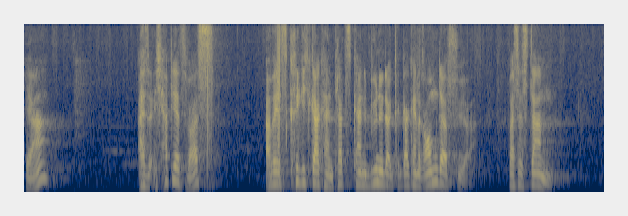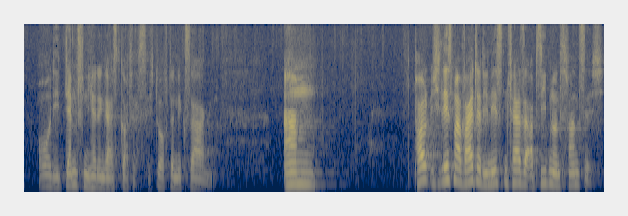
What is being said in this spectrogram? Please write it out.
Ja? Also ich habe jetzt was, aber jetzt kriege ich gar keinen Platz, keine Bühne, gar keinen Raum dafür. Was ist dann? Oh, die dämpfen hier den Geist Gottes. Ich durfte nichts sagen. Ähm, Paul, ich lese mal weiter die nächsten Verse ab 27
